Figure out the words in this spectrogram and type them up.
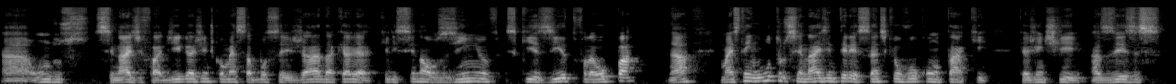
Ah, um dos sinais de fadiga, a gente começa a bocejar, daquele aquele sinalzinho esquisito, fala, opa, né? Mas tem outros sinais interessantes que eu vou contar aqui, que a gente às vezes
